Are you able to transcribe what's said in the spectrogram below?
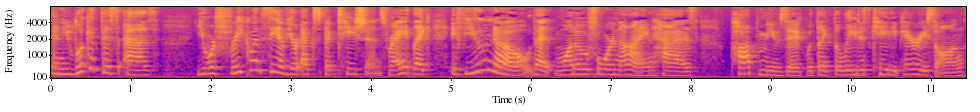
and you look at this as your frequency of your expectations, right? Like if you know that 1049 has pop music with like the latest Katy Perry song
